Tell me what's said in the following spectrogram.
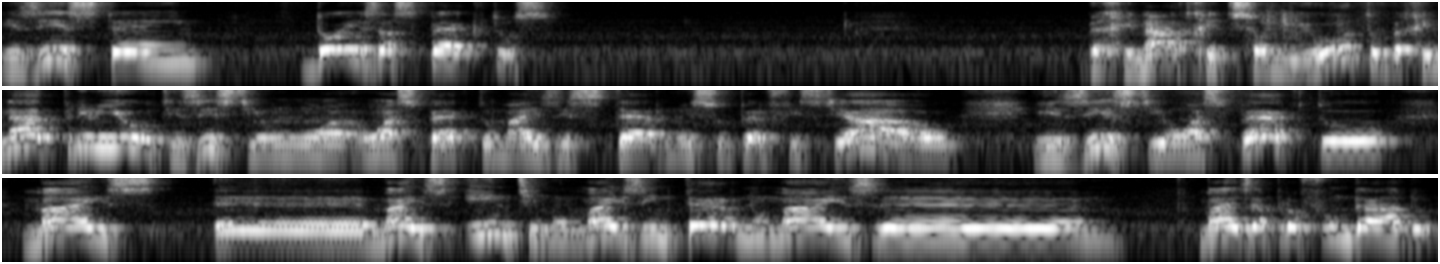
existem dois aspectos Bechinat Hitzoniut, o Bechinat Primiut. Existe um, um aspecto mais externo e superficial, existe um aspecto mais, eh, mais íntimo, mais interno, mais, eh, mais aprofundado.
